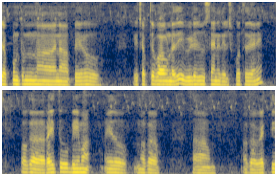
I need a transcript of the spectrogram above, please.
చెప్పుకుంటున్న ఆయన పేరు ఇక చెప్తే బాగుండదు. వీడియో చూస్తే ఆయనకు తెలిసిపోతుంది కానీ ఒక రైతు బీమా ఏదో ఒక ఒక వ్యక్తి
